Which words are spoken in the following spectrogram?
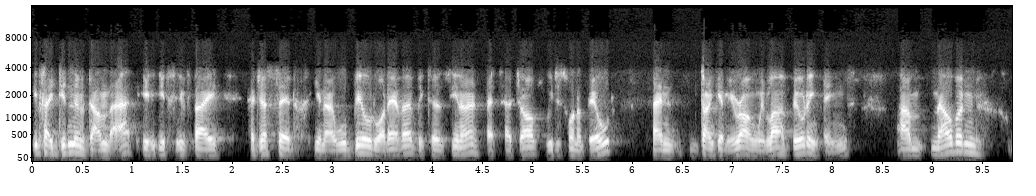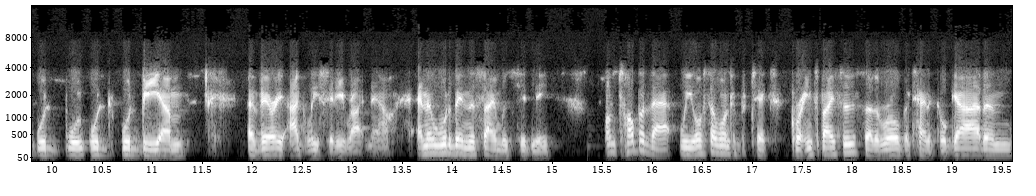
if they didn't have done that, if, if they had just said, you know, we'll build whatever because you know that's our jobs, we just want to build. And don't get me wrong, we love building things. Um, Melbourne would would would be um, a very ugly city right now. And it would have been the same with Sydney. On top of that, we also want to protect green spaces, so the Royal Botanical Gardens,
